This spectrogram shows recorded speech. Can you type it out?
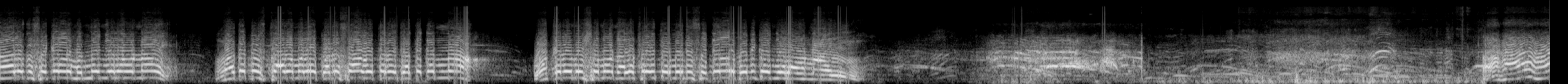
నాలుగు సెకండ్ల ముందంజలో ఉన్నాయి. మొదటి స్థానంలో కొనసాగుతున్న జత కన్నా ఒక నిమిషము నలభై తొమ్మిది సెకండ్ల వెనుకంజలో ఉన్నాయి. ఆహా ఆహా.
